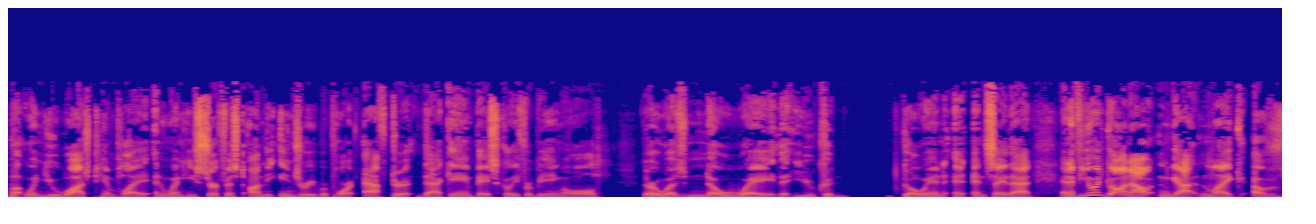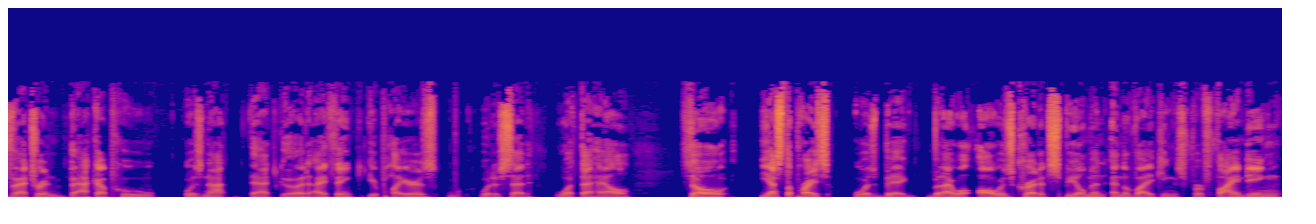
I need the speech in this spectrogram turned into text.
But when you watched him play and when he surfaced on the injury report after that game, basically for being old, there was no way that you could go in and, and say that. And if you had gone out and gotten like a veteran backup who was not that good, I think your players would have said, What the hell? So, yes, the price was big, but I will always credit Spielman and the Vikings for finding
